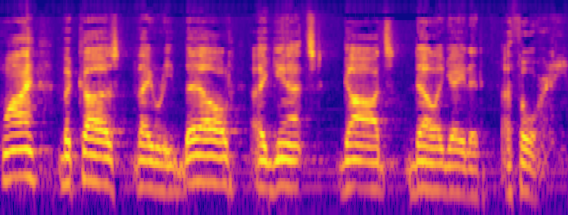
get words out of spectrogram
Why? Because they rebelled against God's delegated authority.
